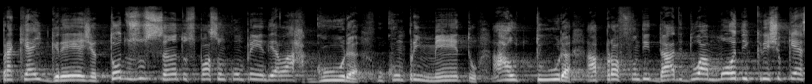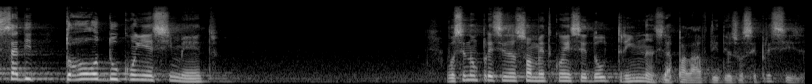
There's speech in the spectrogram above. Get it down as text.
para que a igreja, todos os santos possam compreender a largura, o comprimento, a altura, a profundidade do amor de Cristo que excede todo o conhecimento. Você não precisa somente conhecer doutrinas da palavra de Deus, você precisa.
